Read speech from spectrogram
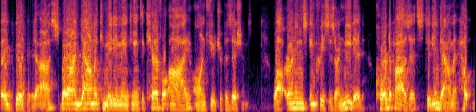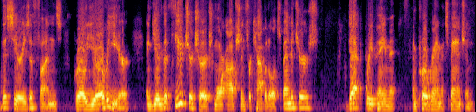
very good to us, but our endowment committee maintains a careful eye on future positions. While earnings increases are needed, core deposits to the endowment help this series of funds grow year over year and give the future church more options for capital expenditures, debt repayment, and program expansion.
